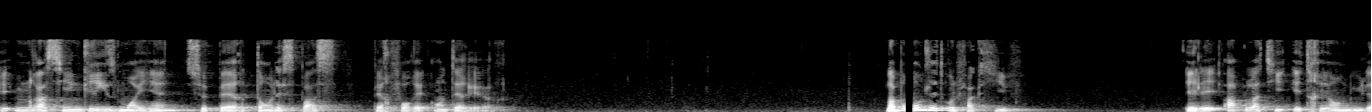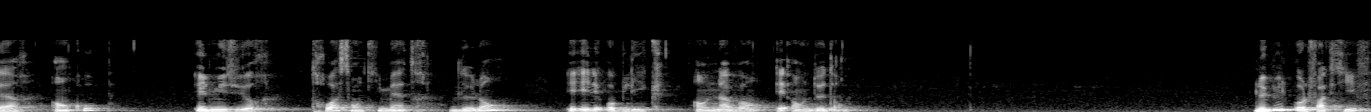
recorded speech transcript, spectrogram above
et une racine grise moyenne se perd dans l'espace perforé antérieur. La bandelette olfactive, elle est aplatie et triangulaire en coupe. Il mesure 3 cm de long et il est oblique en avant et en dedans. Le bulbe olfactif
